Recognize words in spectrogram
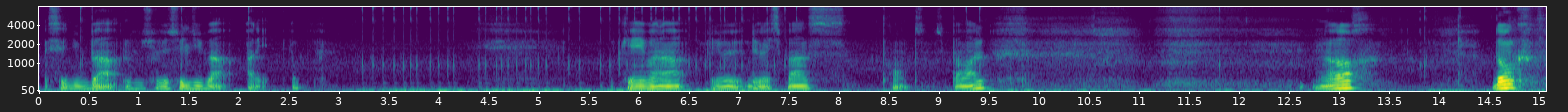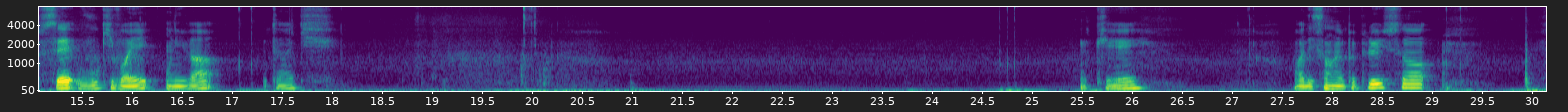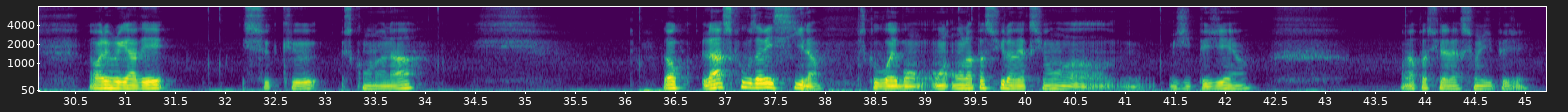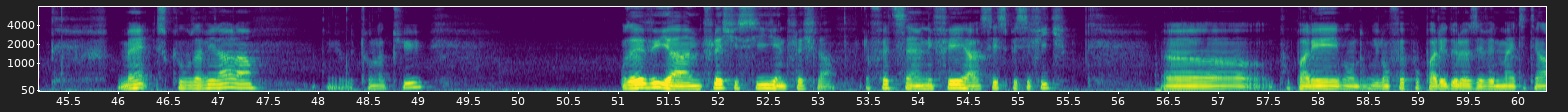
c'est du bas, je veux celui du bas, allez, ok voilà, je veux de l'espace, 30, c'est pas mal. Alors, donc c'est vous qui voyez. On y va. Tac. Ok. On va descendre un peu plus. On va aller regarder ce que ce qu'on a là. Donc là, ce que vous avez ici, là, parce que vous voyez, bon, on n'a pas su la version euh, JPG. Hein. On n'a pas su la version JPG. Mais ce que vous avez là, là, je retourne là-dessus. Vous avez vu, il y a une flèche ici, il y a une flèche là. En fait, c'est un effet assez spécifique. Euh, pour parler, bon, ils l'ont fait pour parler de leurs événements, etc.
